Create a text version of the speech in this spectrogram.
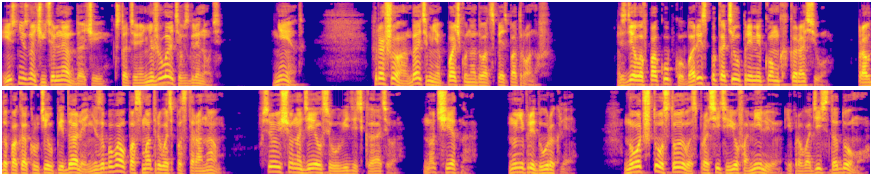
и с незначительной отдачей. Кстати, не желаете взглянуть? Нет. Хорошо, дайте мне пачку на 25 патронов. Сделав покупку, Борис покатил прямиком к карасю. Правда, пока крутил педали, не забывал посматривать по сторонам. Все еще надеялся увидеть Катю. Но тщетно. Ну не придурок ли? Но вот что стоило спросить ее фамилию и проводить до дому?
